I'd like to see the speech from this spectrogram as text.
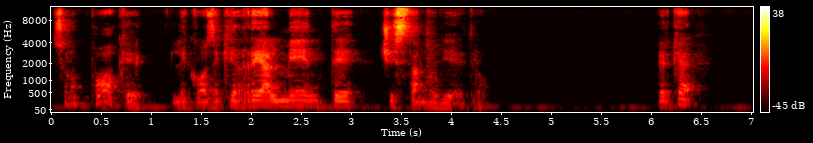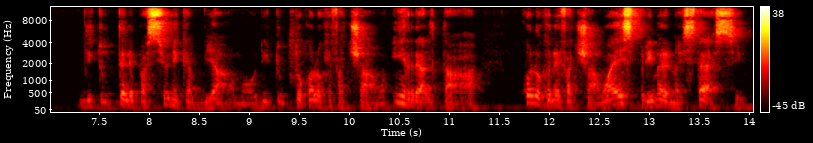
sono poche le cose che realmente ci stanno dietro. Perché di tutte le passioni che abbiamo, di tutto quello che facciamo, in realtà quello che noi facciamo è esprimere noi stessi,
